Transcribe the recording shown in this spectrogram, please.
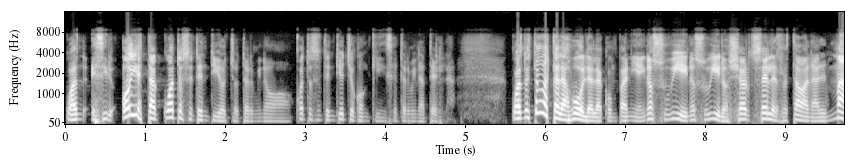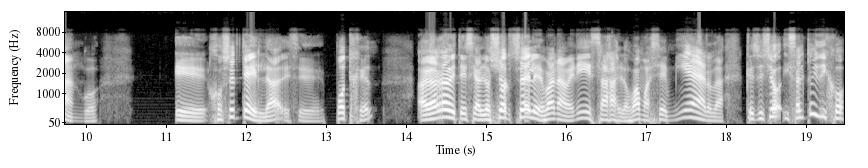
Es decir, hoy está 478, terminó, 478 con 15 termina Tesla. Cuando estaba hasta las bolas la compañía y no subía y no subía, los short sellers estaban al mango, eh, José Tesla, ese pothead, agarraba y te decía, los short sellers van a venir, los vamos a hacer mierda, qué sé yo, y saltó y dijo,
